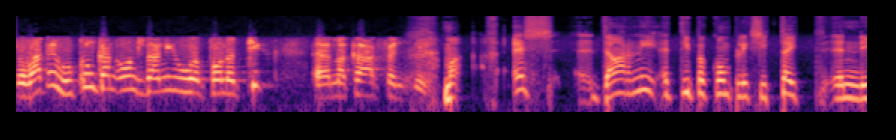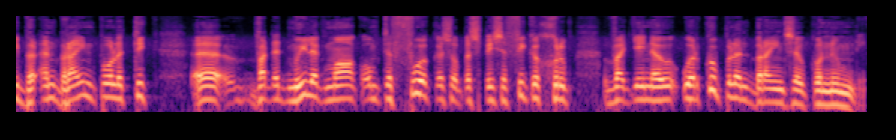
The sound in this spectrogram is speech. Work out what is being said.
So wat en hoekom kan ons dan nie oor politiek uh, mekaar vind nie? Maar is daar nie 'n tipe kompleksiteit in die in breinpolitiek uh wat dit moeilik maak om te fokus op 'n spesifieke groep wat jy nou oorkoepelend brein sou kon noem nie?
